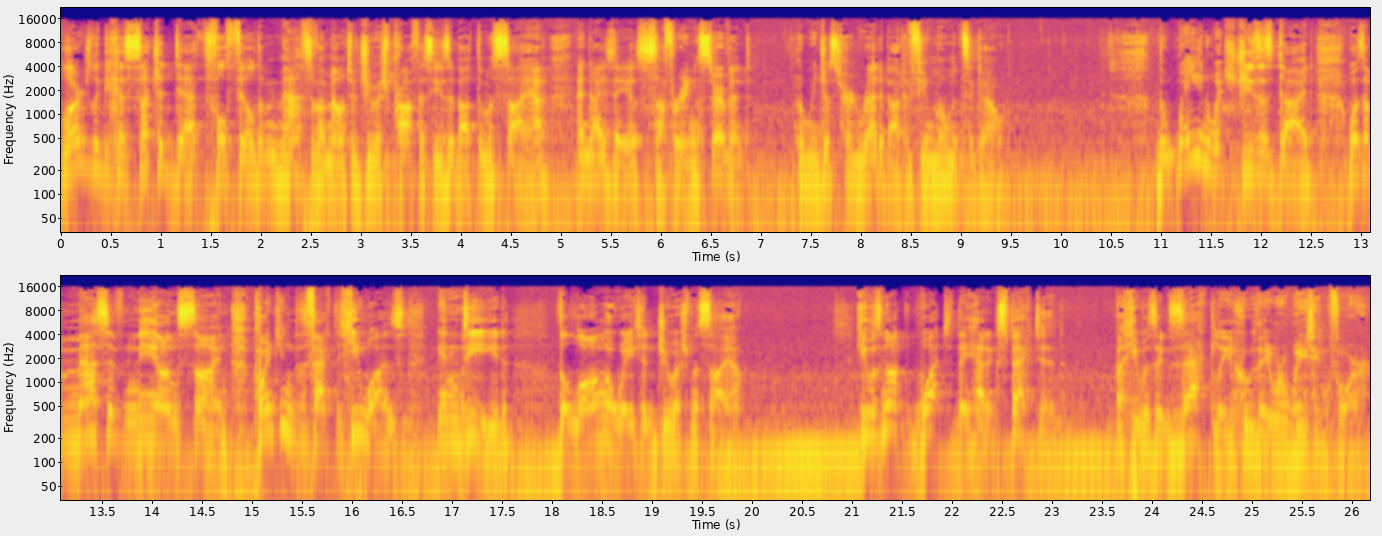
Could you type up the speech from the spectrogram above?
largely because such a death fulfilled a massive amount of Jewish prophecies about the Messiah and Isaiah's suffering servant, whom we just heard read about a few moments ago. The way in which Jesus died was a massive neon sign pointing to the fact that he was, indeed, the long awaited Jewish Messiah. He was not what they had expected, but he was exactly who they were waiting for.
